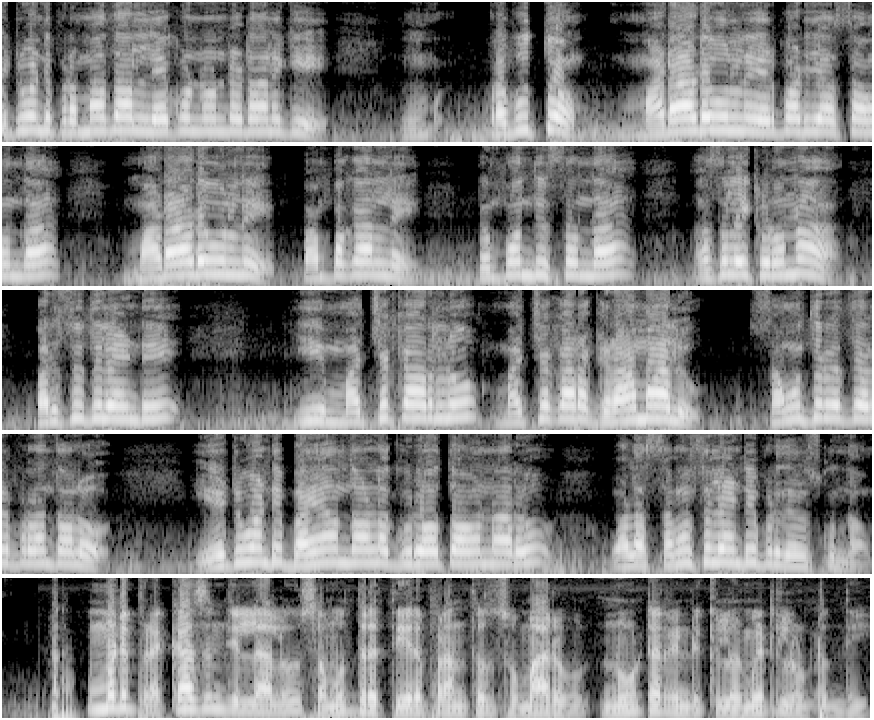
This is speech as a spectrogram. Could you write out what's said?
ఎటువంటి ప్రమాదాలు లేకుండా ఉండడానికి ప్రభుత్వం మడాడవులను ఏర్పాటు చేస్తూ ఉందా? మడాడవుల్ని పంపకాలని పెంపొందిస్తుందా? అసలు ఇక్కడున్న పరిస్థితులు ఏంటి? ఈ మత్స్యకారులు మత్స్యకార గ్రామాలు సముద్ర తీర ప్రాంతంలో ఎటువంటి భయాందోళనకు గురవుతూ ఉన్నారు? వాళ్ళ సమస్యలు ఏంటి? ఇప్పుడు తెలుసుకుందాం. ఉమ్మడి ప్రకాశం జిల్లాలో సముద్ర తీర ప్రాంతం సుమారు నూట రెండు కిలోమీటర్లు ఉంటుంది.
